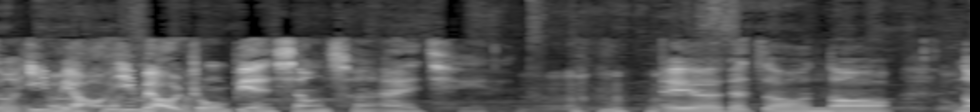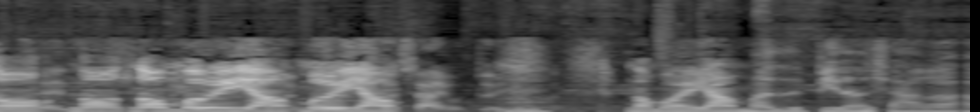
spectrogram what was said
等一秒一秒钟变乡村爱情。还有搿种拿拿拿拿某一样某一样，拿某一样物事变成啥个？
